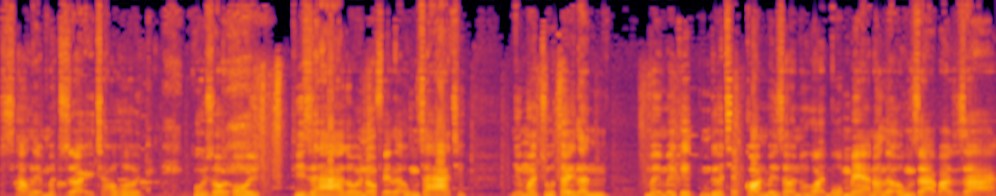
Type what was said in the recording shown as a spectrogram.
sao lại mất dạy cháu ơi? Ôi rồi ôi thì già rồi nó phải là ông già chứ. Nhưng mà chú thấy là mấy mấy cái đứa trẻ con bây giờ nó gọi bố mẹ nó là ông già bà già.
